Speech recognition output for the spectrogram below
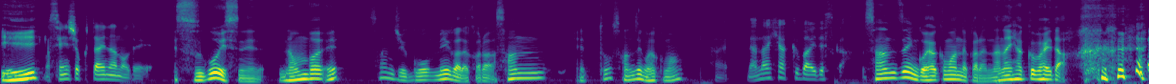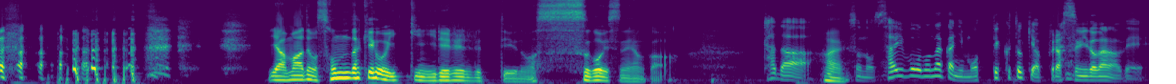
え？えまあ、染色体なので、すごいですね。何倍、え ?35 メガだから、3、えっと、3500万？はい、700倍ですか。?3500 万だから700倍だ。いや、まあでも、そんだけを一気に入れれるっていうのはすごいですね、なんか。ただ、はい。その細胞の中に持ってくときはプラスミドなので、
